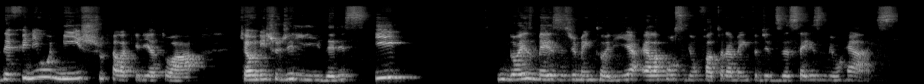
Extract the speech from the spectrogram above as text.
definiu o nicho que ela queria atuar, que é o nicho de líderes, e em dois meses de mentoria, ela conseguiu um faturamento de 16 mil reais.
